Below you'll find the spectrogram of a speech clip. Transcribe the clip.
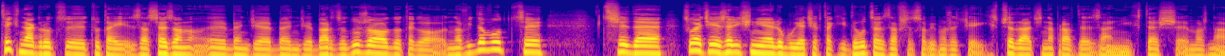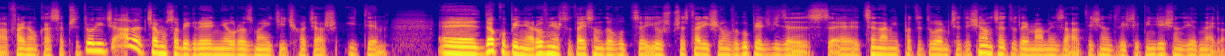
tych nagród e, tutaj za sezon będzie, będzie bardzo dużo. Do tego nowi dowódcy 3D. Słuchajcie, jeżeli się nie lubujecie w takich dowódcach, zawsze sobie możecie ich sprzedać. Naprawdę za nich też można fajną kasę przytulić, ale czemu sobie gry nie urozmaicić chociaż i tym. E, do kupienia również tutaj są dowódcy, już przestali się wykupiać, widzę z e, cenami pod tytułem 3000, tutaj mamy za 1251.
